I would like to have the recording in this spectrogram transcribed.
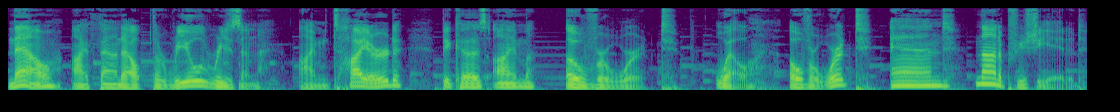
Now, I found out the real reason. I'm tired because I'm overworked. Well, overworked and not appreciated.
